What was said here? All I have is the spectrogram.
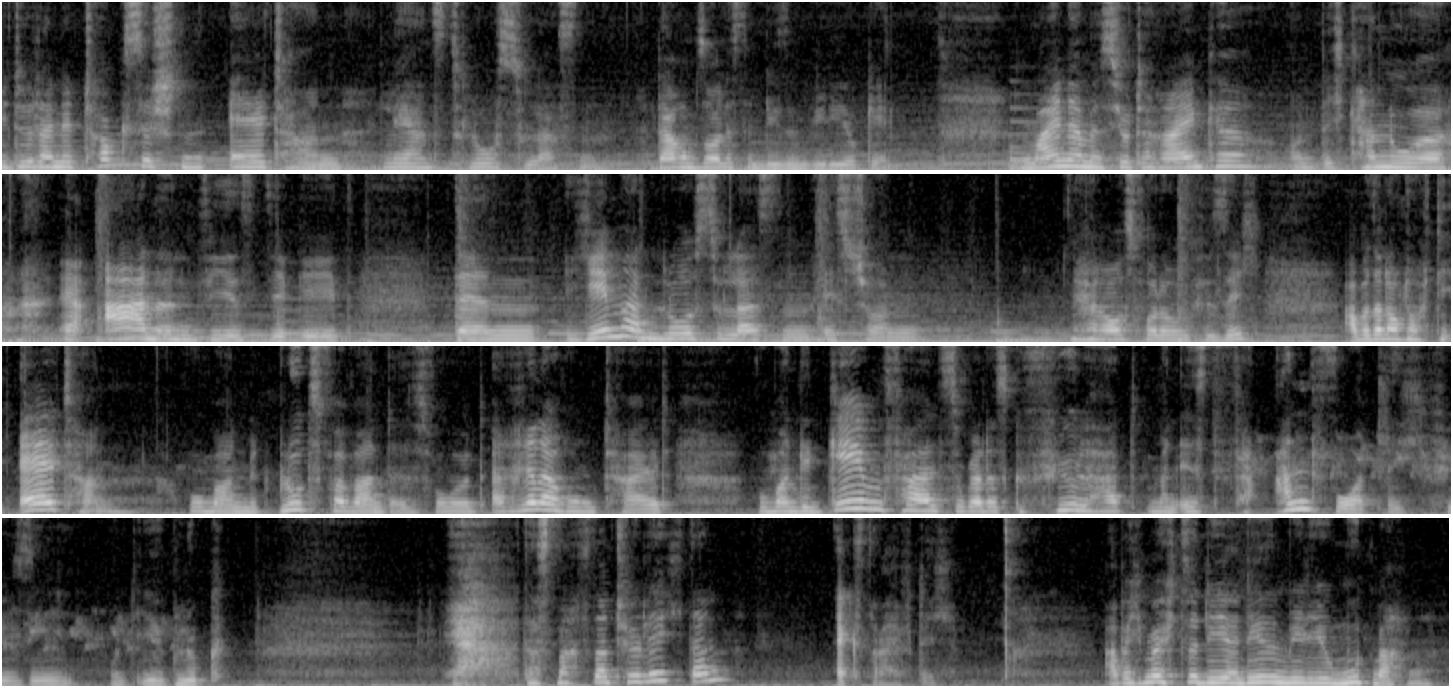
wie du deine toxischen Eltern lernst loszulassen. Darum soll es in diesem Video gehen. Mein Name ist Jutta Reinke und ich kann nur erahnen, wie es dir geht. Denn jemanden loszulassen ist schon eine Herausforderung für sich. Aber dann auch noch die Eltern, wo man mit Blutsverwandt ist, wo man mit Erinnerungen teilt, wo man gegebenenfalls sogar das Gefühl hat, man ist verantwortlich für sie und ihr Glück. Das macht es natürlich dann extra heftig. Aber ich möchte dir in diesem Video Mut machen,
